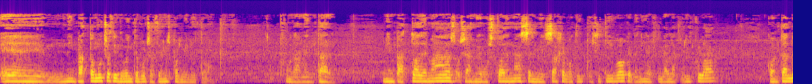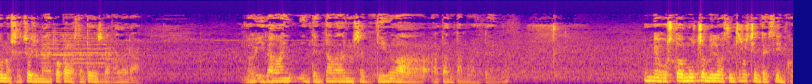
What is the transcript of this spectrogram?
Eh, me impactó mucho 120 pulsaciones por minuto, fundamental. Me impactó además, o sea, me gustó además el mensaje positivo que tenía al final la película, contando unos hechos de una época bastante desgarradora y daba, intentaba dar un sentido a, tanta muerte. Me gustó mucho 1985.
